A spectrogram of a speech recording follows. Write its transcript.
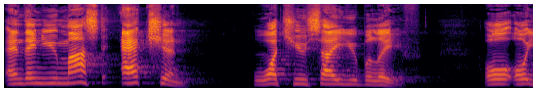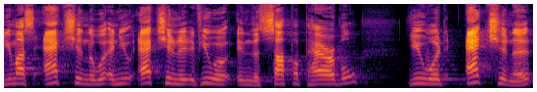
and then you must action what you say you believe. Or, or you must action the word, and you action it. If you were in the supper parable, you would action it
